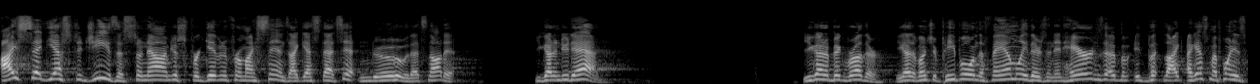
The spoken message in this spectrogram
i said yes to jesus so now i'm just forgiven for my sins. I guess that's it. No that's not it. You got a new dad. You got a big brother. You got a bunch of people in the family. There's an inheritance but like i guess my point is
